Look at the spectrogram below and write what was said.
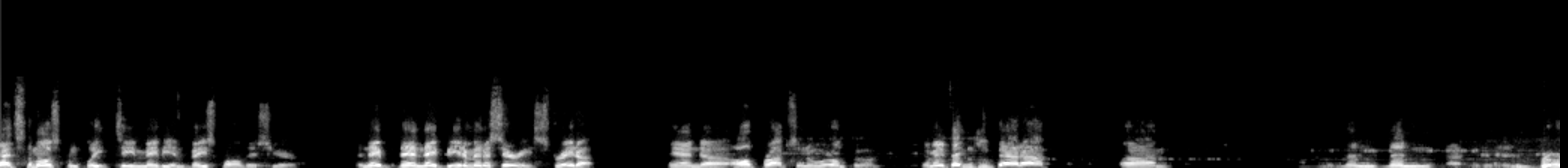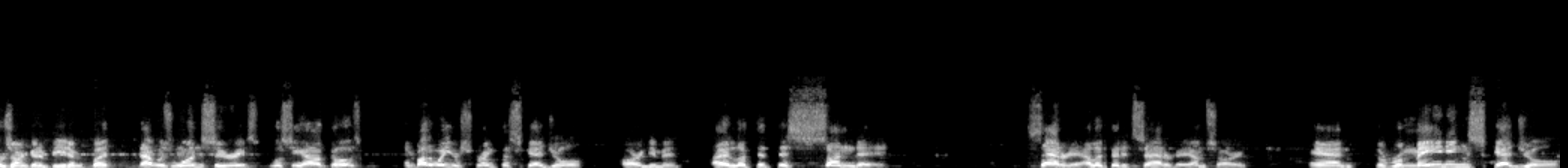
That's the most complete team maybe in baseball this year, and they then they beat them in a series straight up, and uh, all props in the world to them. I mean, if they can keep that up, um, then then uh, Brewers aren't going to beat them. But that was one series. We'll see how it goes. And by the way, your strength of schedule argument. I looked at this Sunday, Saturday. I looked at it Saturday. I'm sorry, and the remaining schedule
